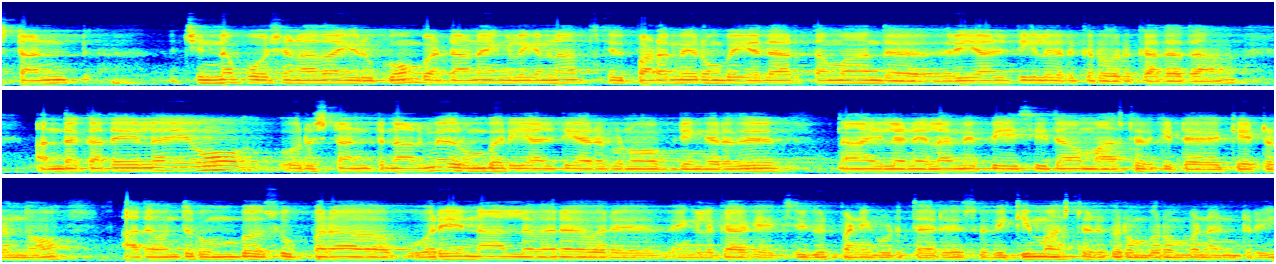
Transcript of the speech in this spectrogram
ஸ்டண்ட் சின்ன போர்ஷனாக தான் இருக்கும். பட் ஆனால் எங்களுக்கு என்ன இது படமே ரொம்ப யதார்த்தமாக அந்த ரியாலிட்டியில் இருக்கிற ஒரு கதை தான். அந்த கதையிலையும் ஒரு ஸ்டண்ட்னாலுமே அது ரொம்ப ரியாலிட்டியாக இருக்கணும் அப்படிங்கிறது நான் இல்லைன்னு எல்லாமே பேசி தான் மாஸ்டர் கிட்ட கேட்டிருந்தோம். அதை வந்து ரொம்ப சூப்பராக ஒரே நாளில் வர ஒரு எங்களுக்காக எக்ஸிக்யூட் பண்ணி கொடுத்தாரு. ஸோ விக்கி மாஸ்டருக்கு ரொம்ப ரொம்ப நன்றி.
